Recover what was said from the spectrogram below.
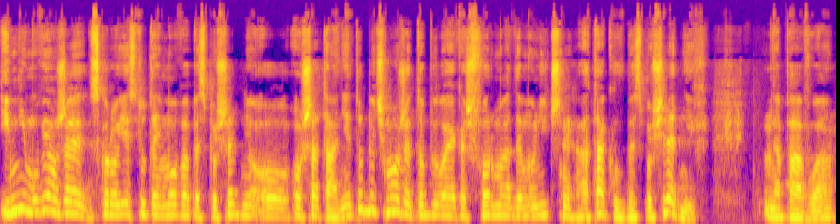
Inni mówią, że skoro jest tutaj mowa bezpośrednio o, o szatanie, to być może to była jakaś forma demonicznych ataków bezpośrednich na Pawła,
